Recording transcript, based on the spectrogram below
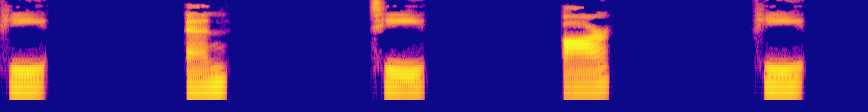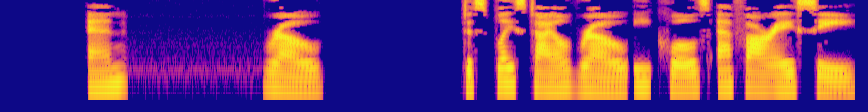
p n t r p n rho display style rho equals frac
